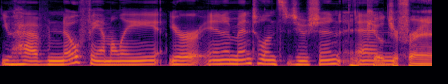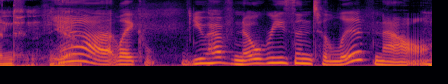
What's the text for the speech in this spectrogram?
You have no family. You're in a mental institution. You and killed your friend. Yeah. yeah, like you have no reason to live now.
